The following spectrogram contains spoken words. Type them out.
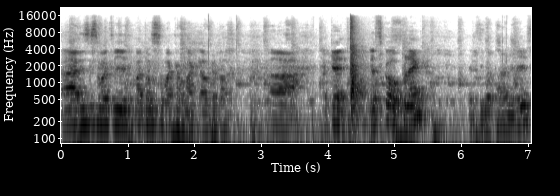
Ah, dit is wat, we, wat ons wakker maakt elke dag. Ah, Oké, let's go. Plank. Let's see what time it is.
